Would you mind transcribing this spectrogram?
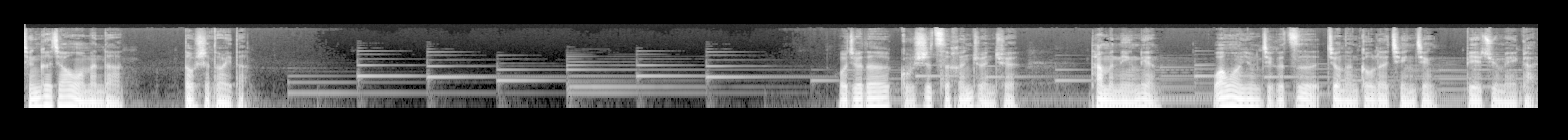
情歌教我们的都是对的。我觉得古诗词很准确，他们凝练，往往用几个字就能勾勒情境，别具美感。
